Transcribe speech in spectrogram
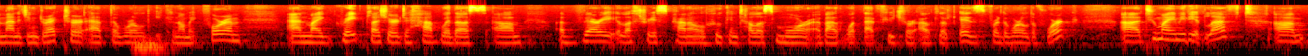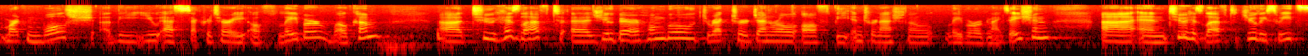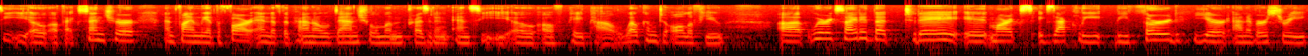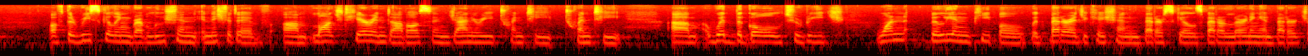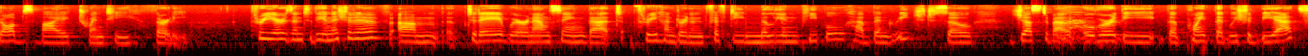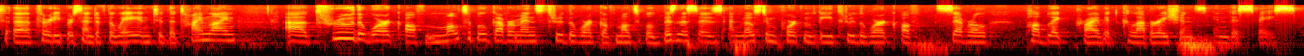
a managing director at the World Economic Forum, and my great pleasure to have with us um, a very illustrious panel who can tell us more about what that future outlook is for the world of work. Uh, to my immediate left, um, Martin Walsh, the U.S. Secretary of Labor, welcome. Uh, to his left, uh, Gilbert Houngbo, Director General of the International Labor Organization. Uh, and to his left, Julie Sweet, CEO of Accenture. And finally, at the far end of the panel, Dan Schulman, President and CEO of PayPal. Welcome to all of you. Uh, we're excited that today it marks exactly the third year anniversary of the Reskilling Revolution initiative um, launched here in Davos in January 2020 um, with the goal to reach 1 billion people with better education, better skills, better learning, and better jobs by 2030. Three years into the initiative, um, today we're announcing that 350 million people have been reached, so just about over the, the point that we should be at, 30% uh, of the way into the timeline, uh, through the work of multiple governments, through the work of multiple businesses, and most importantly, through the work of several public-private collaborations in this space.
